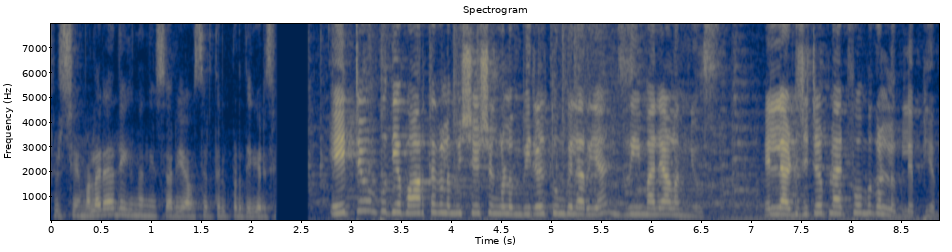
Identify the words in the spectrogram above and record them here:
തീർച്ചയായും വളരെയധികം നന്ദി സാർ ഈ അവസരത്തിൽ പ്രതികരിച്ചു ഏറ്റവും പുതിയ വാർത്തകളും വിശേഷങ്ങളും വിരൽ തുമ്പിലറിയാൻ സി മലയാളം ന്യൂസ്. എല്ലാ ഡിജിറ്റൽ പ്ലാറ്റ്ഫോമുകളിലും ലഭ്യം.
